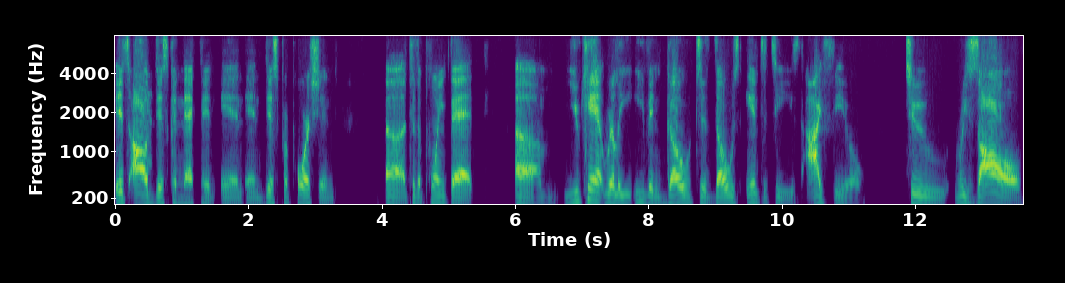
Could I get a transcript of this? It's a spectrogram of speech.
It's all disconnected and and disproportioned uh, to the point that um, you can't really even go to those entities, I feel, to resolve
